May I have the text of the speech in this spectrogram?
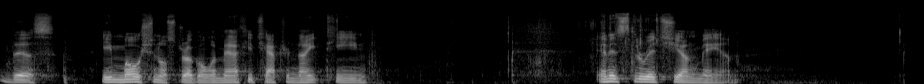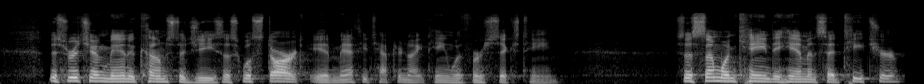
this emotional struggle in Matthew chapter 19, and it's the rich young man. This rich young man who comes to Jesus, we'll start in Matthew chapter 19 with verse 16. Says, Someone came to him and said, Teacher,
